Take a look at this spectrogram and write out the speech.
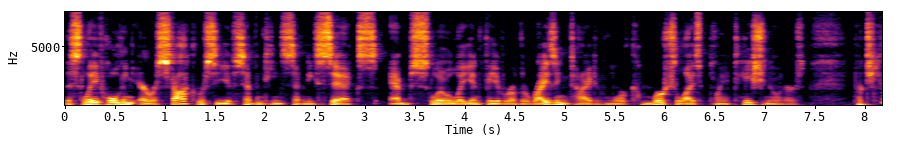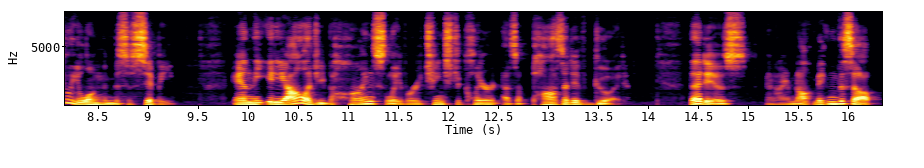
The slaveholding aristocracy of 1776 ebbed slowly in favor of the rising tide of more commercialized plantation owners, particularly along the Mississippi, and the ideology behind slavery changed to declare it as a positive good. That is, and I am not making this up,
